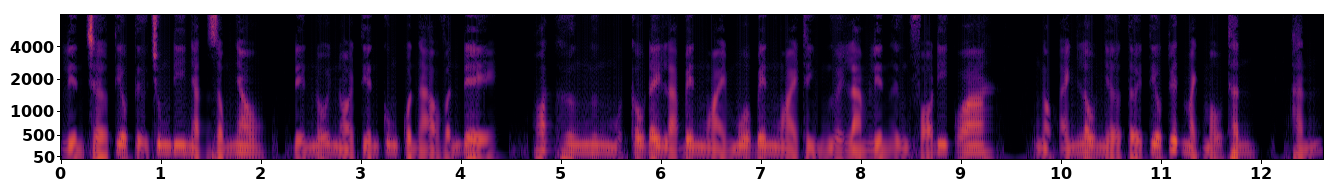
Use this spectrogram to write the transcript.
liền chờ tiêu tử trung đi nhặt giống nhau, đến nỗi nói tiến cung quần áo vấn đề, hoắc hương ngưng một câu đây là bên ngoài mua bên ngoài thỉnh người làm liền ứng phó đi qua, Ngọc Ánh lâu nhớ tới tiêu tuyết mạch mẫu thân, hắn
